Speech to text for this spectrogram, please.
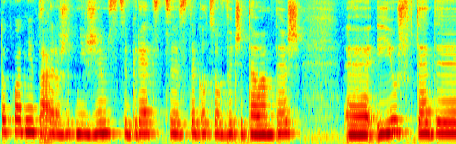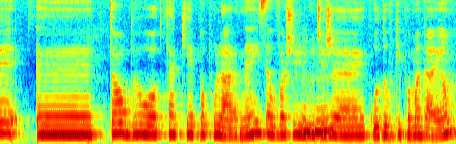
Dokładnie tak. Starożytni rzymscy, greccy, z tego co wyczytałam też. E, I już wtedy e, to było takie popularne i zauważyli mhm. ludzie, że głodówki pomagają.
